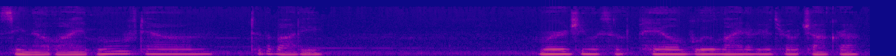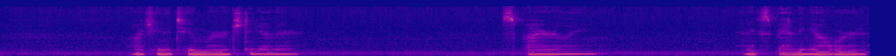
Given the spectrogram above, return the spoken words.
seeing that light move down to the body, merging with the pale blue light of your throat chakra, watching the two merge together. Spiraling and expanding outward.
